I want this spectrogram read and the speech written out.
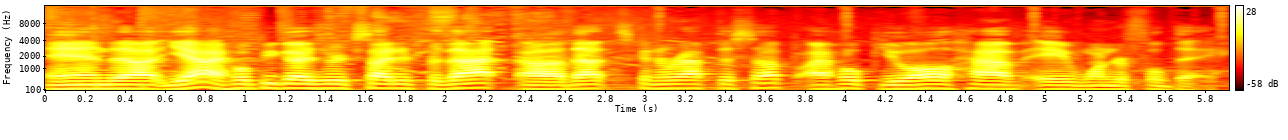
And uh, yeah, I hope you guys are excited for that. Uh, that's gonna wrap this up. I hope you all have a wonderful day.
